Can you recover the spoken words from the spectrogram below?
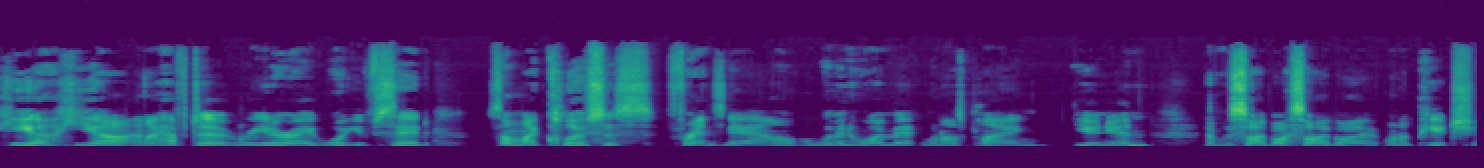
Here, here, and I have to reiterate what you've said. Some of my closest friends now women who I met when I was playing union and was side by side by on a pitch.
